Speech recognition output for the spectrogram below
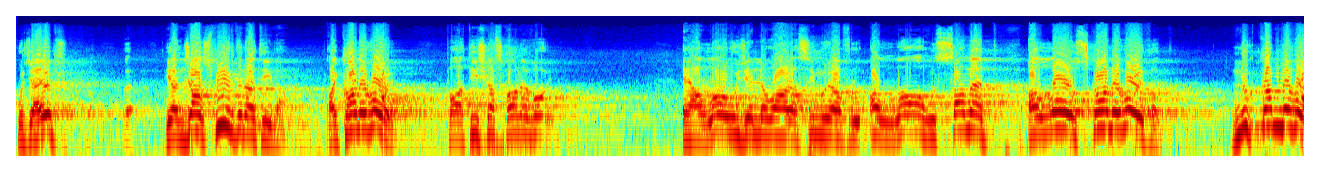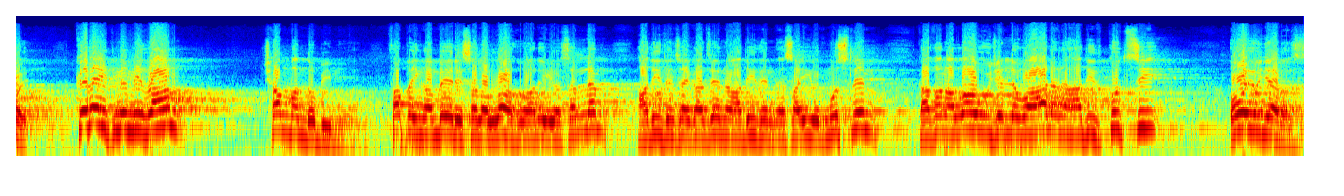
kur t'ja epsh, ja ngjall shpirtin atina, ai ka nevoj, po ati çka s'ka nevoj. E Allahu xhallahu ala si me iu afru Allahu samed, Allahu s'ka nevojë thot. Nuk kam nevojë. Krejt me mi dhan, çka më ban dobi mua? Tha pejgamberi sallallahu alaihi wasallam, hadithin që e kanë nxjerrë në hadithin e Sahihut Muslim, ka thënë Allahu xhallahu ala në hadith kudsi, o ju njerëz,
